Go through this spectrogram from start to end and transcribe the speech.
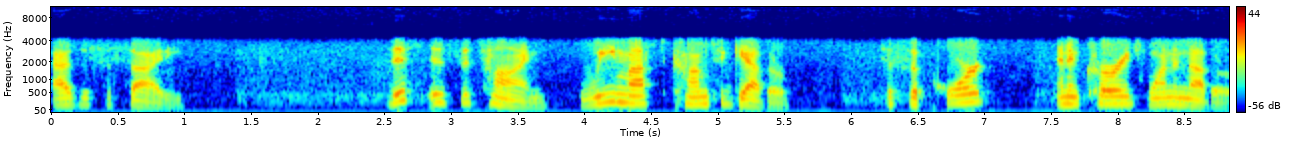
as a society. This is the time we must come together to support and encourage one another,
